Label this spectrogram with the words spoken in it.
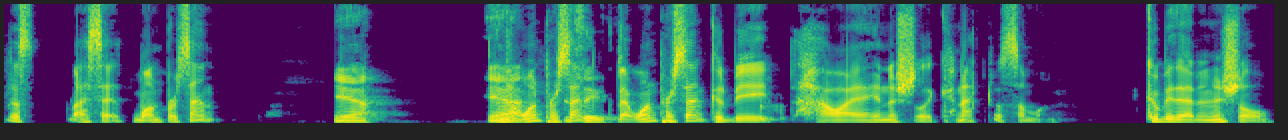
Just I said one percent. Yeah. And Yeah. that one percent that one percent could be how I initially connect with someone. Could be that initial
